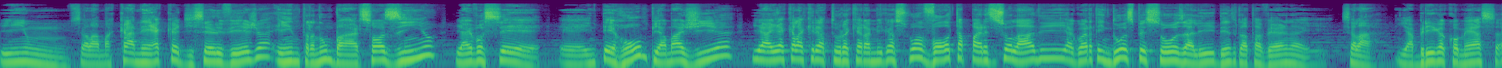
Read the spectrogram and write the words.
em um, sei lá, uma caneca de cerveja, entra num bar sozinho, e aí você é, interrompe a magia, e aí aquela criatura que era amiga sua volta, aparece do seu lado, e agora tem duas pessoas ali dentro da taverna, e sei lá, e a briga começa,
